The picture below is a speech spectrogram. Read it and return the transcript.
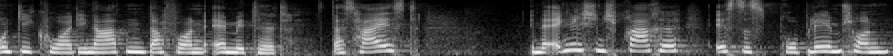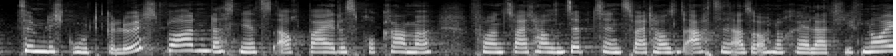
und die Koordinaten davon ermittelt. Das heißt, in der englischen Sprache ist das Problem schon ziemlich gut gelöst worden. Das sind jetzt auch beides Programme von 2017, 2018, also auch noch relativ neu.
